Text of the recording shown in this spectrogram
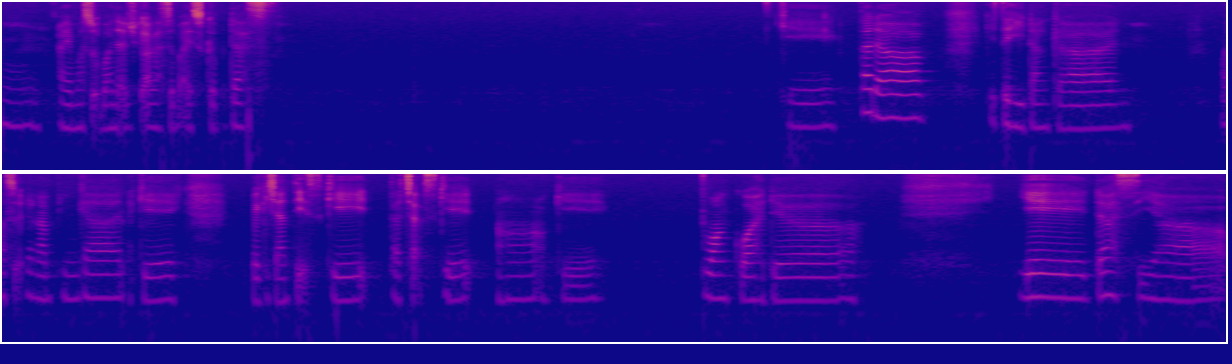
Hmm, masuk banyak juga lah sebab air suka pedas. Okay, tada! Kita hidangkan. Masuk dalam pinggan. Okay, bagi cantik sikit. Touch up sikit. Uh, okay. Tuang kuah dia. Yeay, dah siap.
